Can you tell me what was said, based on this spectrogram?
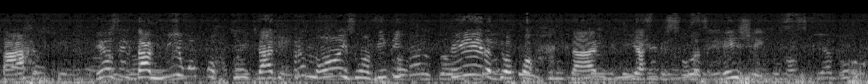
tarde. Deus ele dá mil oportunidades para nós, uma vida inteira de oportunidade. E as pessoas rejeitam o nosso Criador.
